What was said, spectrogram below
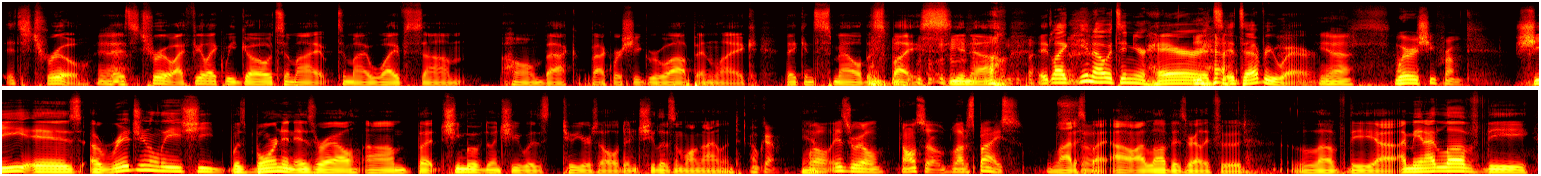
it's true. Yeah. It's true. I feel like we go to my to my wife's um home back back where she grew up and like they can smell the spice, you know. It like, you know, it's in your hair, it's Yeah. it's everywhere. yeah. Where is she from? She is originally she was born in Israel, um, but she moved when she was two years old, and she lives in Long Island. Okay. Yeah. Well, Israel also a lot of spice. A lot of spice. Oh, I love Israeli food. Love the. Uh, I mean, I love the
